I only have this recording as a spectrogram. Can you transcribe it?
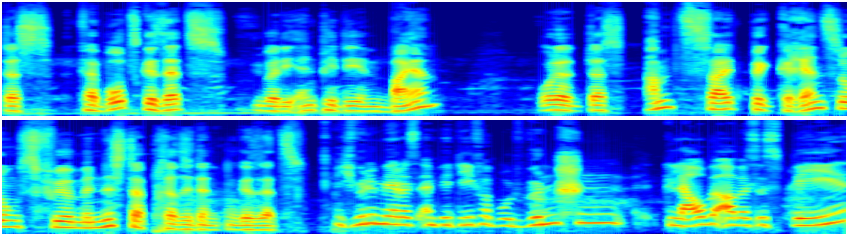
das Verbotsgesetz über die NPD in Bayern oder das Amtszeitbegrenzungs für Ministerpräsidentengesetz? Ich würde mir das MPD-Verbot wünschen, glaube aber, es ist B.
